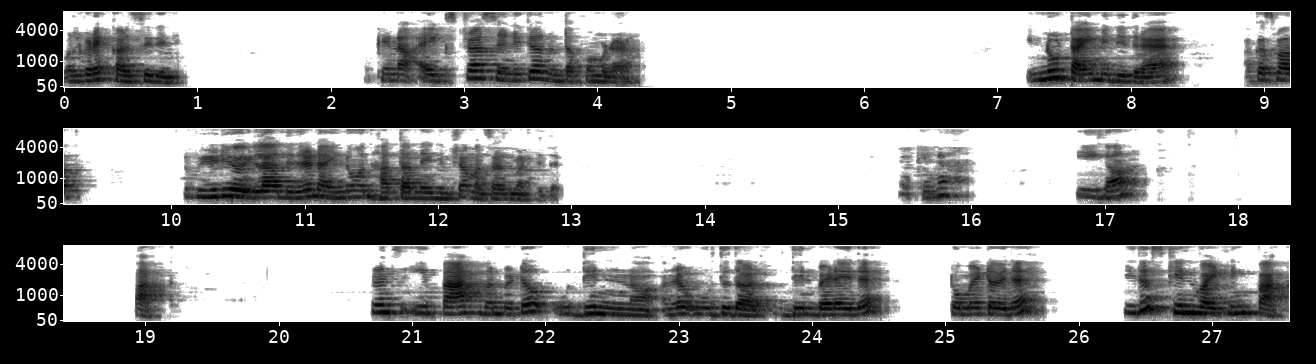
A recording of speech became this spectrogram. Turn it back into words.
ಒಳಗಡೆ ಕಳಿಸಿದ್ದೀನಿ ಓಕೆನಾ ಎಕ್ಸ್ಟ್ರಾಸ್ ಏನಿದೆಯೋ ಅದನ್ನು ತಗೊಂಬಿಡೋಣ ಇನ್ನೂ ಟೈಮ್ ಇದ್ದಿದ್ರೆ, ಅಕಸ್ಮಾತ್ ವಿಡಿಯೋ ಇಲ್ಲ ಅಂದಿದ್ರೆ ನಾನು ಇನ್ನೂ ಒಂದು ಹತ್ತು ಹದಿನೈದು ನಿಮಿಷ ಮಸಾಜ್ ಮಾಡ್ತಿದ್ದೆ. ಓಕೆನಾ ಈಗ ಪ್ಯಾಕ್ ಫ್ರೆಂಡ್ಸ್ ಈ ಪ್ಯಾಕ್ ಬಂದುಬಿಟ್ಟು ಉದ್ದಿನ, ಅಂದರೆ ಉದ್ದುದಾಳು ಉದ್ದಿನ ಬೇಳೆ ಇದೆ ಟೊಮೆಟೊ ಇದೆ. ಇದು ಸ್ಕಿನ್ ವೈಟ್ನಿಂಗ್ ಪ್ಯಾಕ್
